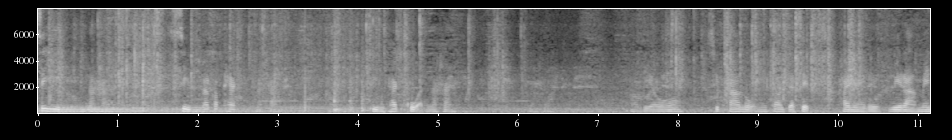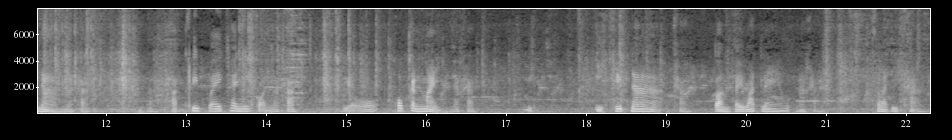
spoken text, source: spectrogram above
ซีนนะคะซีนแล้วก็แพ็คนะคะซีนแพ็คขวดนะคะนะคะเดี๋ยว 19 โลนี้ก็จะเสร็จภายในเวลาไม่นานนะคะพักคลิปไว้แค่นี้ก่อนนะคะ เดี๋ยวพบกันใหม่นะคะ อีกอีกคลิปหน้าค่ะ ตอนไปวัดแล้วนะคะ สวัสดีค่ะ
